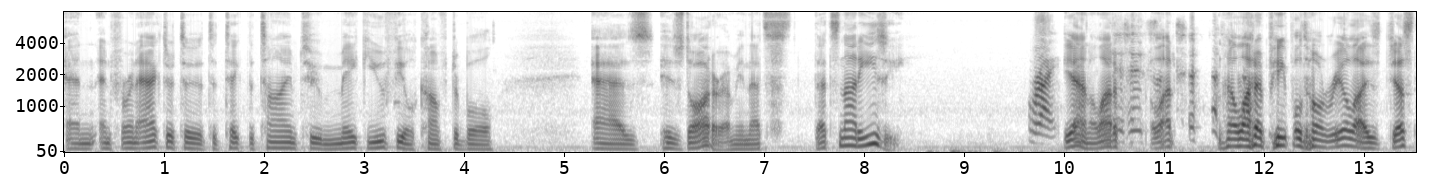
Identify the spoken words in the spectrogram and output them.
and and for an actor to to take the time to make you feel comfortable as his daughter. I mean, that's that's not easy. Right. Yeah, and a lot of a lot a lot of people don't realize just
